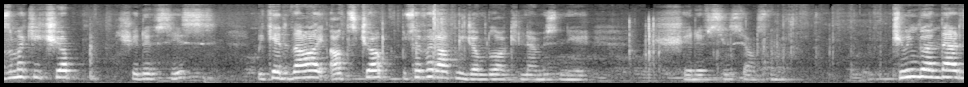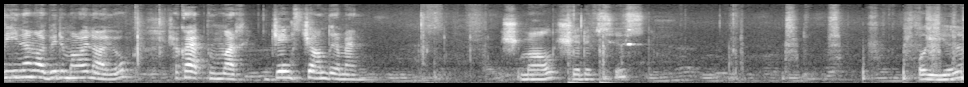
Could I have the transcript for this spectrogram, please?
Yazmak hiç yap şerefsiz. Bir kere daha atacağım. Bu sefer atmayacağım dua kirlenmesin diye. Şerefsiz yazdım. Kimin gönderdiğinden haberim hala yok. Şaka yaptım var. James Chanderman. Şimal şerefsiz. Ayı.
